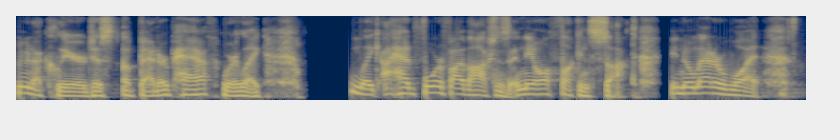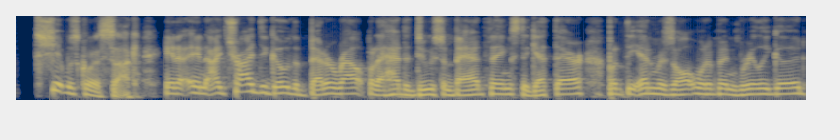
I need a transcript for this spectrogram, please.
maybe not clear, just a better path where like, like I had four or five options and they all fucking sucked. And no matter what, shit was going to suck. And and I tried to go the better route, but I had to do some bad things to get there. But the end result would have been really good.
